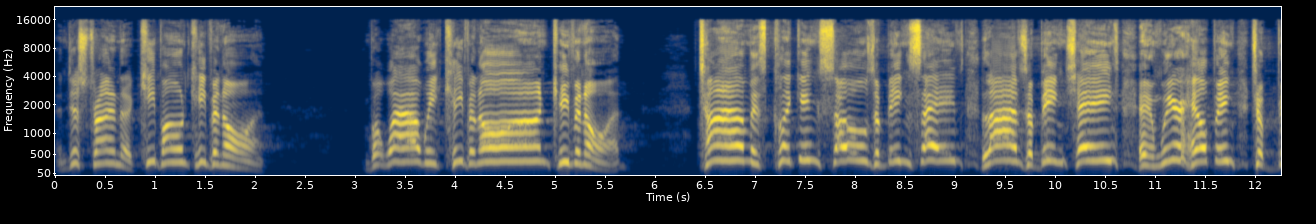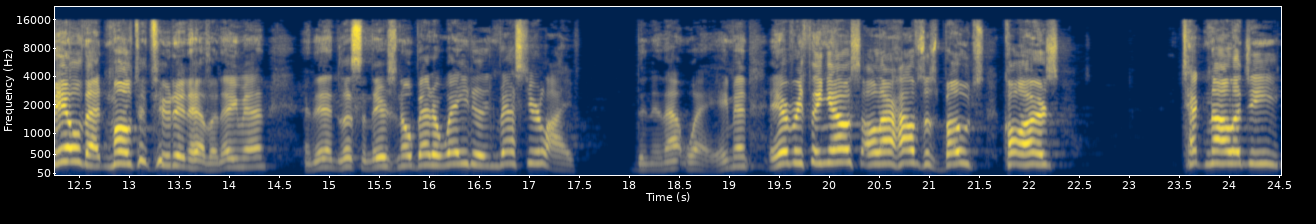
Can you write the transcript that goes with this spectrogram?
and just trying to keep on keeping on. But while we keeping on, keeping on, time is clicking, souls are being saved, lives are being changed, and we're helping to build that multitude in heaven. Amen. And then listen, there's no better way to invest your life than in that way. Amen. Everything else, all our houses, boats, cars, technology,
